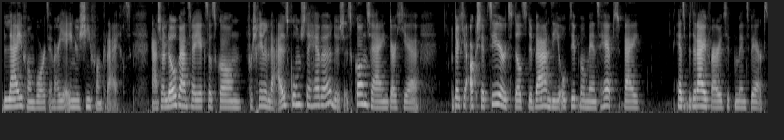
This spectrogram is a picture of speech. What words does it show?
blij van wordt en waar je energie van krijgt. Nou, zo'n loopbaantraject dat kan verschillende uitkomsten hebben. Dus het kan zijn dat je, dat je accepteert dat de baan die je op dit moment hebt bij het bedrijf waar je op dit moment werkt,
